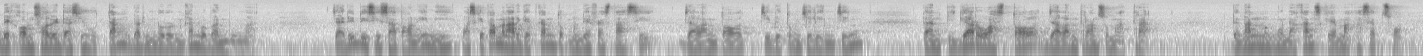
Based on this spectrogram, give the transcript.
dekonsolidasi hutang dan menurunkan beban bunga. Jadi di sisa tahun ini, Waskita menargetkan untuk mendivestasi jalan tol Cibitung Cilincing dan tiga ruas tol jalan Trans Sumatera dengan menggunakan skema aset swap.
